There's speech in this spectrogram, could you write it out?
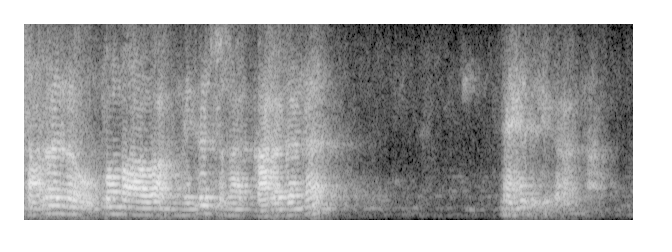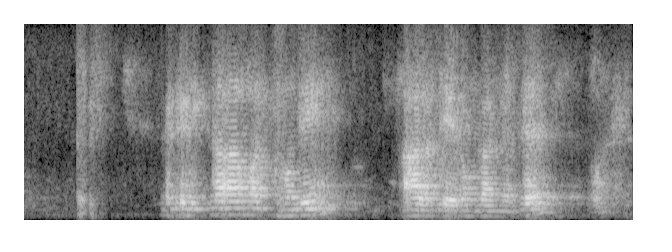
සරල උපමාවක් නිදර්ශනක් අරගෙන පැහැදිලි කරන්න. මේක නිකාමත් හොඳින් ආලා තේරුම් ගන්නට ඕනේ.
